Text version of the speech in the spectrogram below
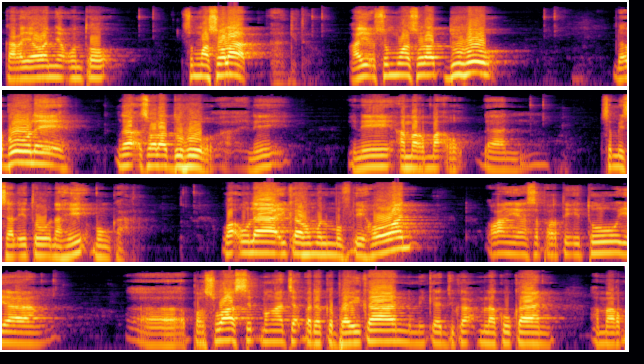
karyawannya untuk semua sholat. Nah, gitu. Ayo semua sholat duhur tidak boleh nggak sholat duhur. Nah, ini ini amar ma'ruf dan semisal itu nahi mungkar. Wa ulaika humul muflihun. Orang yang seperti itu yang uh, persuasif mengajak pada kebaikan, demikian juga melakukan amar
